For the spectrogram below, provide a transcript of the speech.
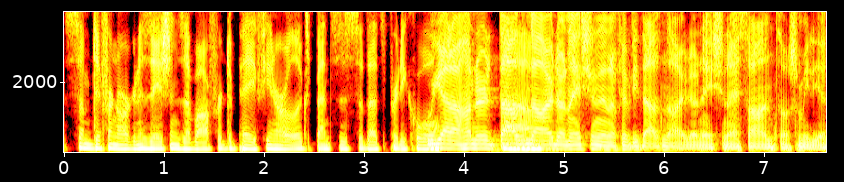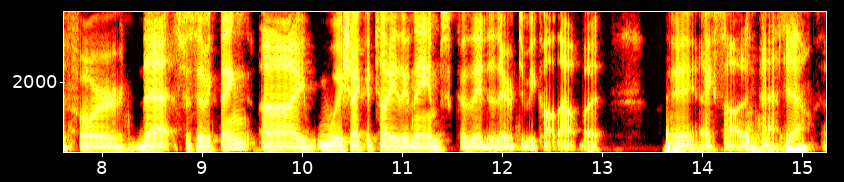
some different organizations have offered to pay funeral expenses so that's pretty cool We got a hundred thousand Um, dollar donation and a fifty thousand dollar donation I saw on social media for that specific thing. Uh, I wish I could tell you the names because they deserve to be called out, but I, I saw it in passing. Yeah. so.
